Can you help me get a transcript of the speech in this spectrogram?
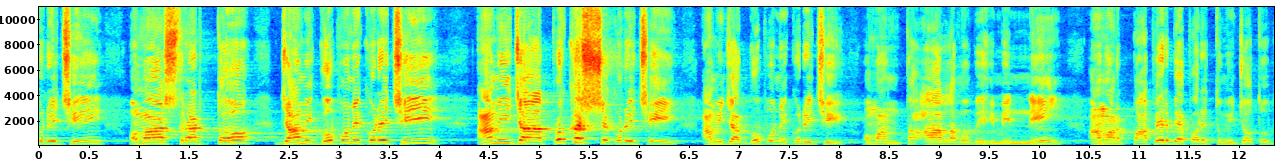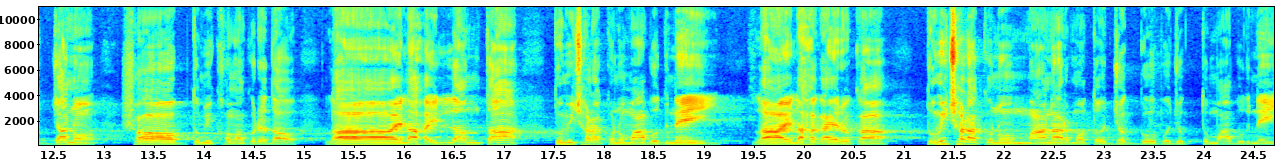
করেছি, অমাশ্রার্থ, যা আমি গোপনে করেছি, আমি যা প্রকাশ্য করেছি, আমি যা গোপনে করেছি, ওমান আলাম বেহিমিন্নি আমার পাপের ব্যাপারে তুমি যত জানো, সব তুমি ক্ষমা করে দাও। লাহ ইল্লান্তা, তুমি ছাড়া কোনো মাবুদ নেই। লাহ গায়রকা, তুমি ছাড়া কোনো মানার মতো যোগ্য উপযুক্ত মাবুদ নেই।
